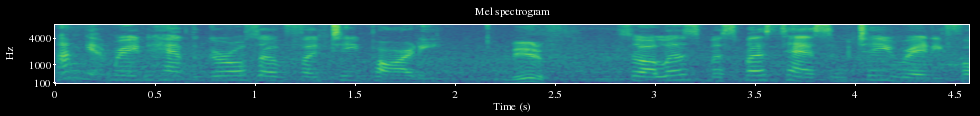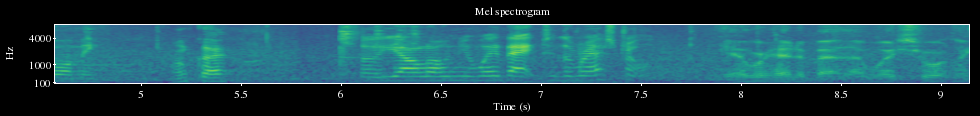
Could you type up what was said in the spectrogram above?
I'm getting ready to have the girls over for a tea party. Beautiful. So Elizabeth's supposed to have some tea ready for me. Okay. So y'all on your way back to the restaurant? Yeah, we're headed back that way shortly.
